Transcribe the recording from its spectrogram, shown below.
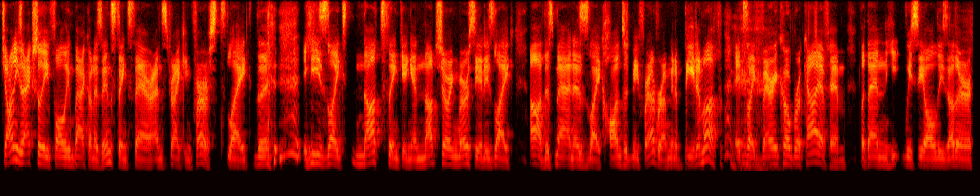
Johnny's actually falling back on his instincts there and striking first. Like the he's like not thinking and not showing mercy, and he's like, "Oh, this man has like haunted me forever. I'm gonna beat him up." It's like very Cobra Kai of him. But then he, we see all these other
